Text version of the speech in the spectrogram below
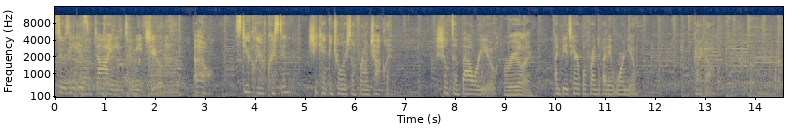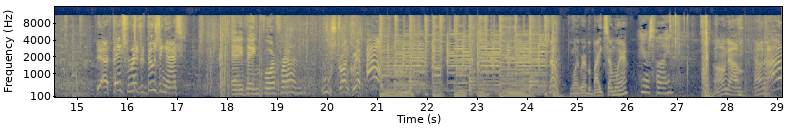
Susie is dying to meet you. Oh, steer clear of Kristen. She can't control herself around chocolate. She'll devour you. Really? I'd be a terrible friend if I didn't warn you. Gotta go. Yeah, thanks for introducing us. Anything for a friend. Ooh, strong grip. Ow! So, you want to grab a bite somewhere? Here's fine. Oh, no. Oh, no.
